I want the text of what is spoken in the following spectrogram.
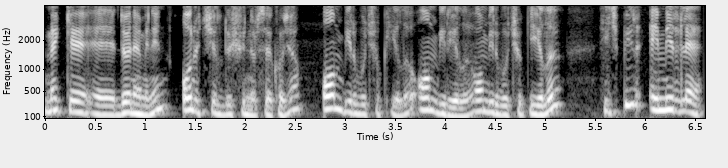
Mekke e, döneminin 13 yıl düşünürsek hocam 11 buçuk yılı, 11 yılı, 11 buçuk yılı hiçbir emirle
